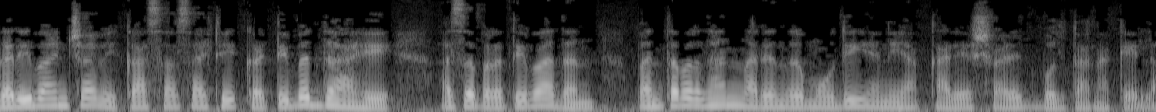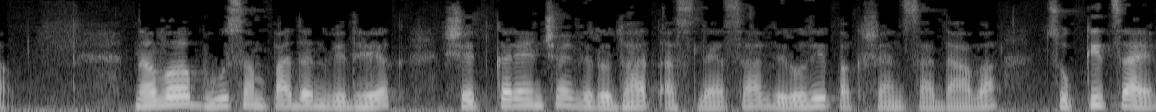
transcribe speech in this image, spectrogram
गरिबांच्या विकासासाठी कटिबद्ध आहे असं प्रतिपादन पंतप्रधान नरेंद्र मोदी यांनी या कार्यशाळेत बोलताना केलं. नवं भूसंपादन विधेयक शेतकऱ्यांच्या विरोधात असल्याचा विरोधी पक्षांचा दावा चुकीचा आहे.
